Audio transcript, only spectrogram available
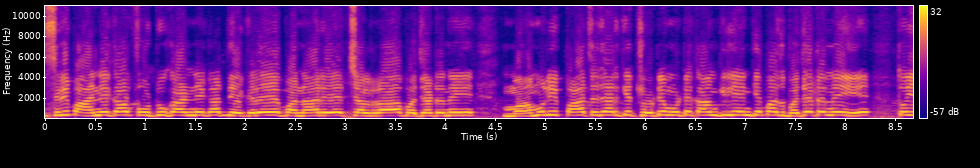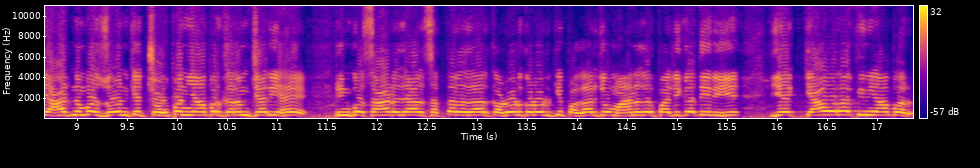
सिर्फ़ आने का फ़ोटो काटने का देख रहे बना रहे चल रहा बजट नहीं। मामूली पाँच हज़ार के छोटे मोटे काम के लिए इनके पास बजट नहीं है तो ये आठ नंबर जोन के चौपन यहाँ पर कर्मचारी है। इनको साठ हज़ार, सत्तर हज़ार करोड़ करोड़ की पगार जो महानगर पालिका दे रही है, ये क्या हो रहा है फिर यहाँ पर?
